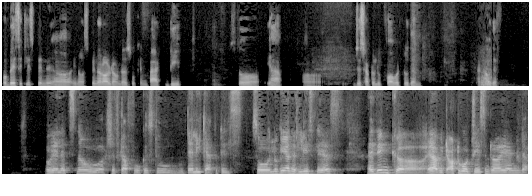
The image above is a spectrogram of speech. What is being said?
who basically spin, uh, you know, spinner all rounders who can bat deep. So yeah, uh, just have to look forward to them and how they. Okay, let's now uh, shift our focus to Delhi Capitals. So, looking at the release players, I think, uh, yeah, we talked about Jason Roy and uh,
